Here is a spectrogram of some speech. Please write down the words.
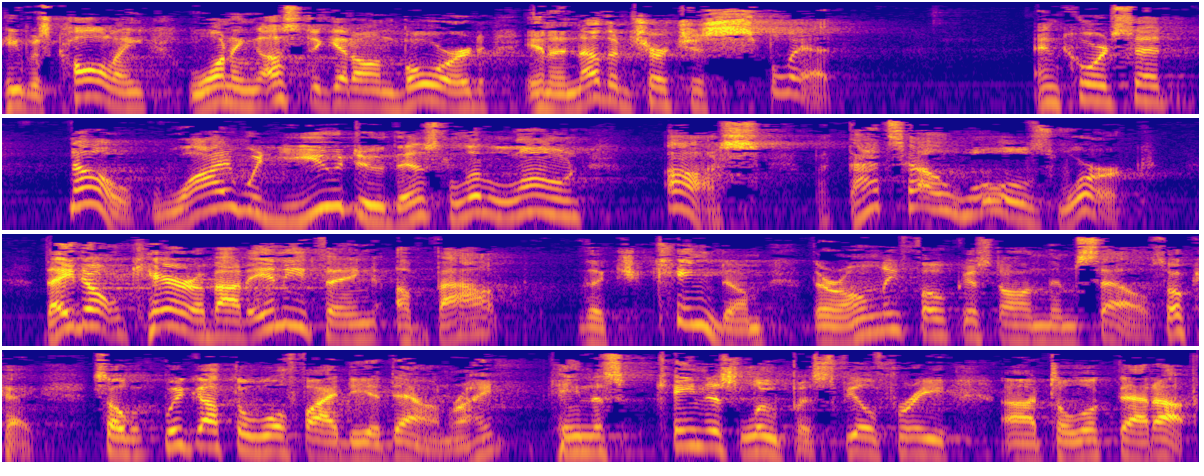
He was calling, wanting us to get on board in another church's split. And Cord said, no, why would you do this, let alone us? But that's how wolves work. They don't care about anything about the kingdom. They're only focused on themselves. Okay. So we've got the wolf idea down, right? Canis, Canis lupus. Feel free uh, to look that up.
